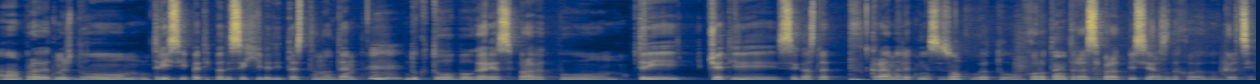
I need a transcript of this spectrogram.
а, правят между 35 и 50 хиляди теста на ден. Mm-hmm. Докато в България се правят по 3 4 сега след края на летния сезон, когато хората не трябва да си правят PCR, за да ходят в Гърция.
